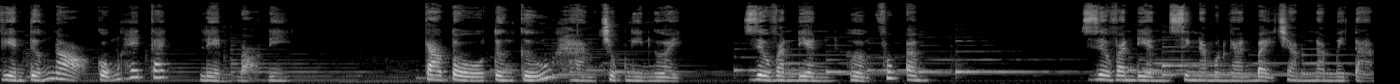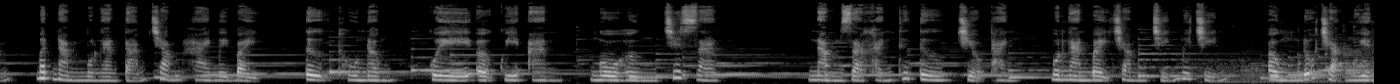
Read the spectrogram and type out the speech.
Viên tướng nọ cũng hết cách liền bỏ đi. Cao Tổ từng cứu hàng chục nghìn người. Diêu Văn Điền hưởng phúc âm. Diêu Văn Điền sinh năm 1758, mất năm 1827, tự thu nông, quê ở Quy An, Ngô Hưng, Chiết Giang. Năm Gia Khánh thứ tư, Triều Thành, 1799, ông Đỗ Trạng Nguyên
